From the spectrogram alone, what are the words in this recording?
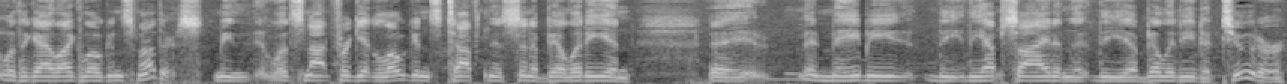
with a guy like Logan Smothers. I mean, let's not forget Logan's toughness and ability, and uh, and maybe the, the upside and the, the ability to tutor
